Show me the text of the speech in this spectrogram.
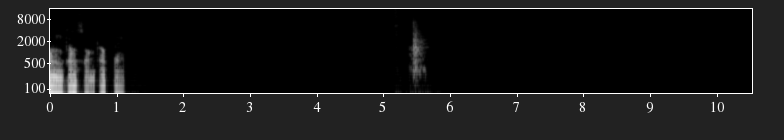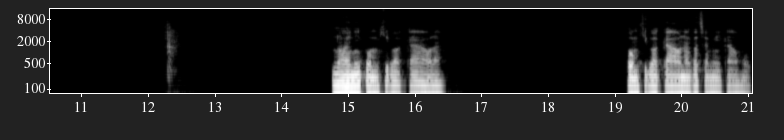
งเก้าสองเก้าแปด น่อยนี้ผมคิดว่าเก้านะ ผมคิดว่าเก้านะก็จะมีเก้าหก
